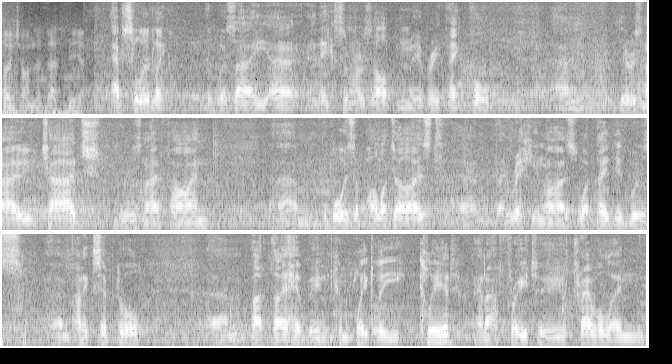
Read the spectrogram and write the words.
So, John, is that the. Absolutely. It was a, uh, an excellent result and we're very thankful. Um, there is no charge, there is no fine. Um, the boys apologised. Um, they recognised what they did was um, unacceptable, um, but they have been completely cleared and are free to travel and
